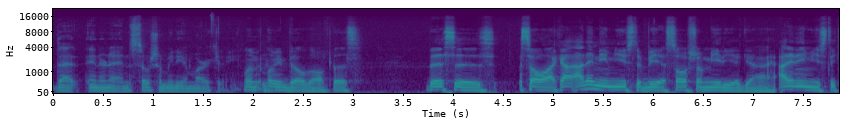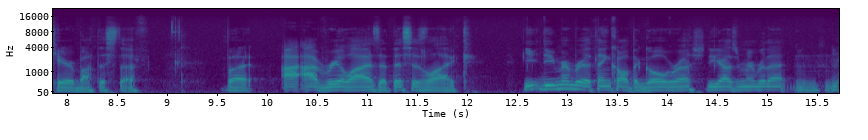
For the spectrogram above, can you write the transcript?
that internet and social media marketing. Let me let me build off this. This is so like I, I didn't even used to be a social media guy. I didn't even used to care about this stuff, but I, I've realized that this is like. You, do you remember a thing called the gold rush? Do you guys remember that? Mm-hmm.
